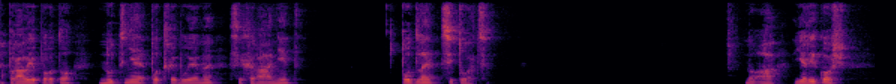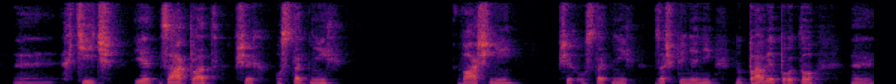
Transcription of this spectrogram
A právě proto nutně potřebujeme se chránit podle situace. No a jelikož eh, chtíč je základ všech ostatních vášní, všech ostatních zašpinění, no právě proto eh,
